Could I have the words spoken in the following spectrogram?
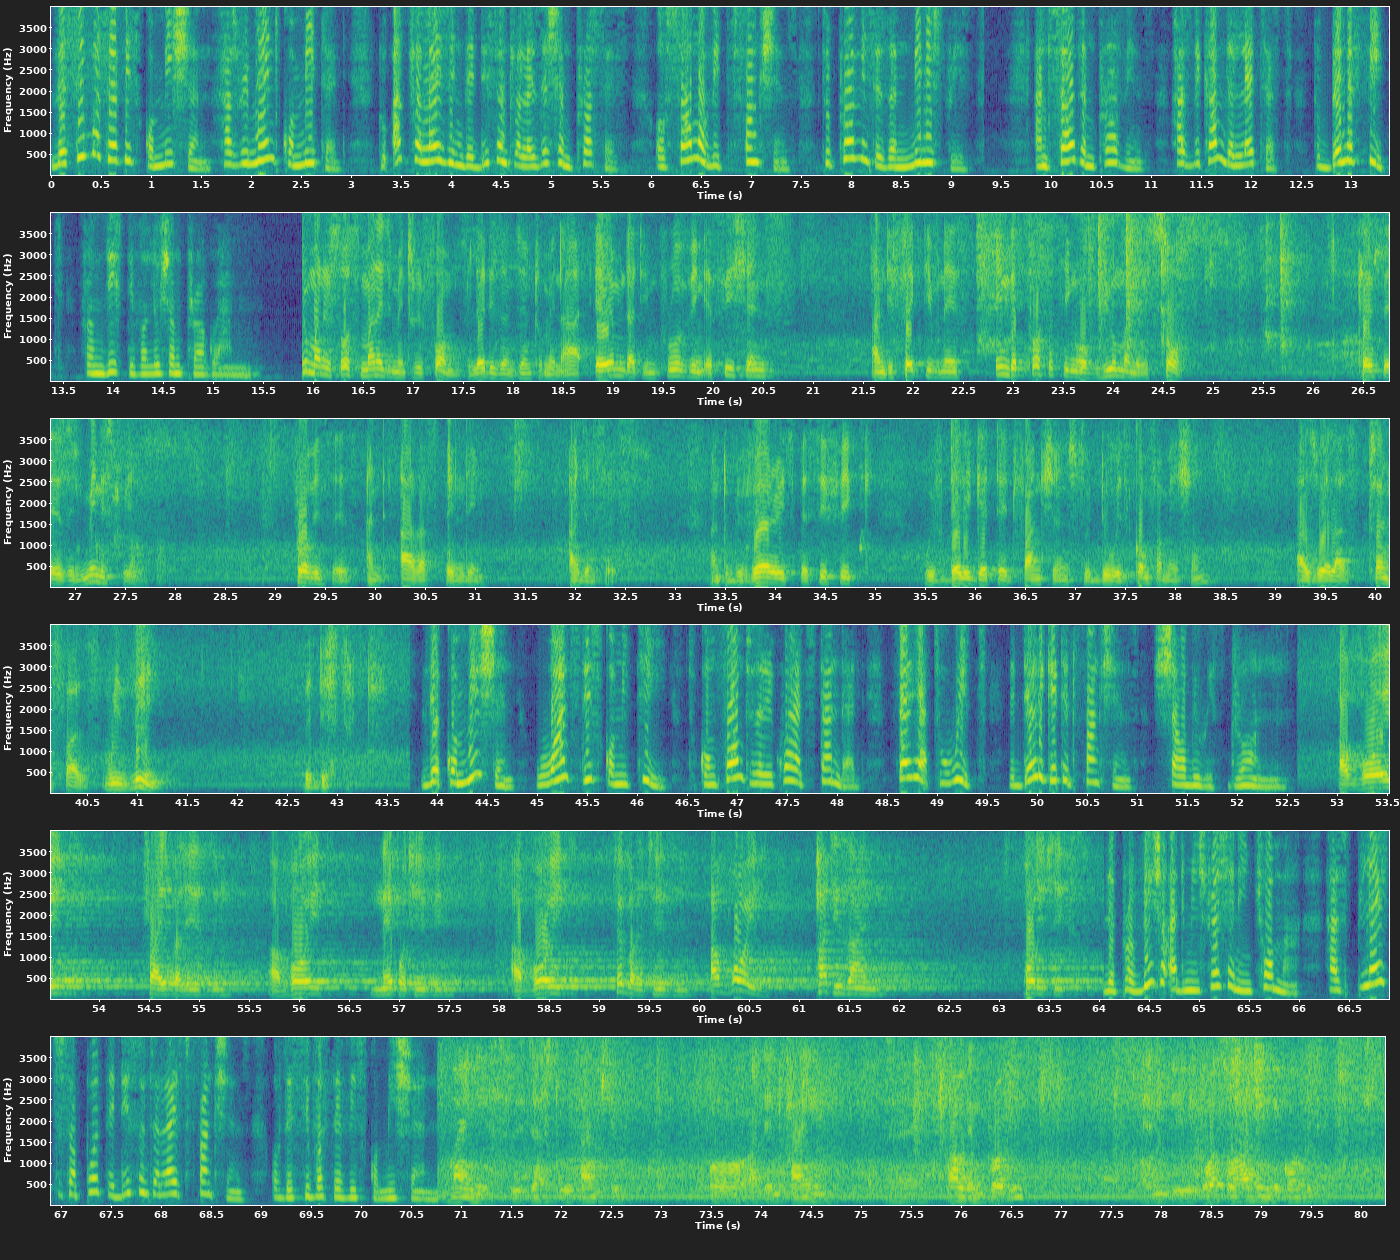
The Civil Service Commission has remained committed to actualizing the decentralization process of some of its functions to provinces and ministries, and Southern Province has become the latest to benefit from this devolution program. Human resource management reforms, ladies and gentlemen, are aimed at improving efficiency and effectiveness in the processing of human resource cases in ministries provinces, and other spending agencies. And to be very specific, we've delegated functions to do with confirmations as well as transfers within the district. The Commission wants this committee to conform to the required standard, failure to which the delegated functions shall be withdrawn. Avoid tribalism, avoid nepotism, avoid favoritism, avoid partisan politics. The provincial administration in Choma has pledged to support the decentralized functions of the Civil Service Commission. Mine is just to thank you for identifying uh, Southern Province and also having the confidence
